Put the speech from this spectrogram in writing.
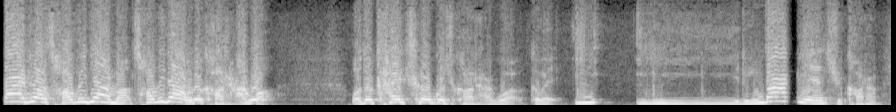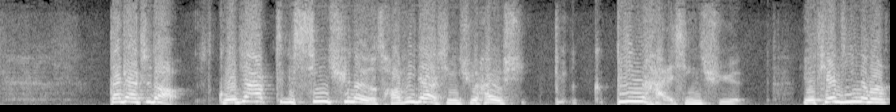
大家知道曹妃甸吗？曹妃甸我都考察过，我都开车过去考察过。各位，一一零八年去考察，大家知道国家这个新区呢有曹妃甸新区，还有滨滨海新区，有天津的吗？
